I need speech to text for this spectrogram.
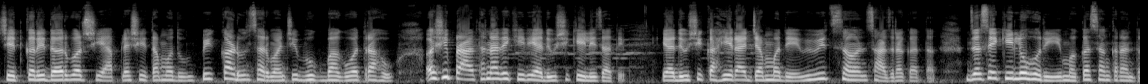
शेतकरी दरवर्षी आपल्या शेतामधून पीक काढून सर्वांची भूक भागवत राहू अशी प्रार्थना देखील या दिवशी केली जाते. या दिवशी काही राज्यांमध्ये विविध सण साजरा करतात जसे की लोहरी मकर संक्रांत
